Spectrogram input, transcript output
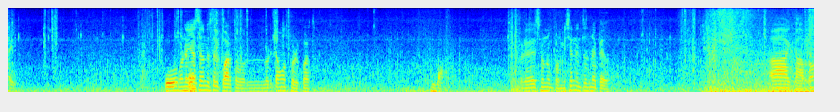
Ahí. Bueno, ya sé dónde está el cuarto. Ahorita vamos por el cuarto. Va. Pero es uno por misión, entonces no hay pedo. Ay, cabrón.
